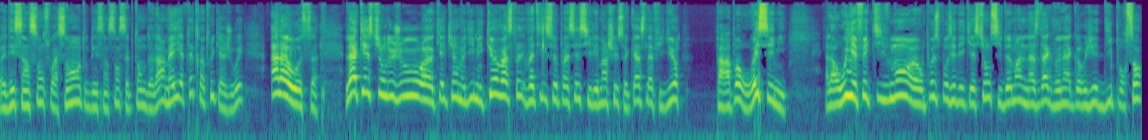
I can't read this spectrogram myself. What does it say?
euh, des 560 ou des 570 dollars. Mais il y a peut-être un truc à jouer à la hausse. La question du jour, quelqu'un me dit mais que va-t-il se passer si les marchés se cassent la figure par rapport au SMI alors oui, effectivement, euh, on peut se poser des questions. Si demain le Nasdaq venait à corriger de 10%,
